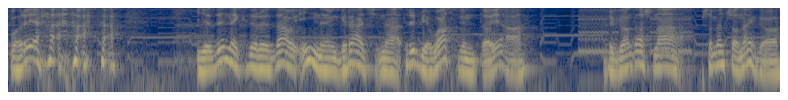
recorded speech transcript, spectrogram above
Fory? Jedyny, który dał innym grać na trybie łatwym to ja. Wyglądasz na przemęczonego.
